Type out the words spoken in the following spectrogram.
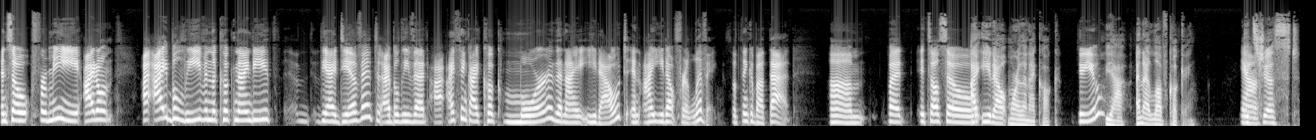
And so for me, I don't, I, I believe in the Cook 90, the idea of it. I believe that I, I think I cook more than I eat out, and I eat out for a living. So think about that. Um, but it's also, I eat out more than I cook. do you? Yeah. And I love cooking. Yeah. It's just,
